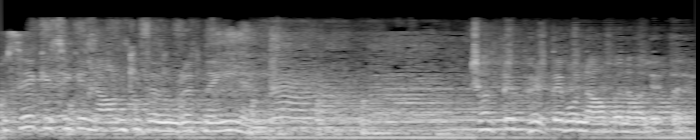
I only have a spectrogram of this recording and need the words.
उसे किसी के नाम की ज़रूरत नहीं है। चलते फिरते वो नाम बना लेता है।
